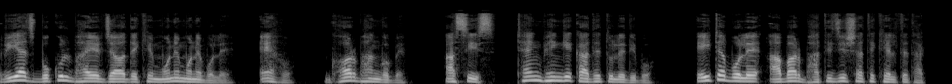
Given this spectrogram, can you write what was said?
রিয়াজ বকুল ভাইয়ের যাওয়া দেখে মনে মনে বলে, এহ, ঘর ভাঙ্গবে। আসিস ঠ্যাং ভেঙ্গে কাঁধে তুলে দিব। এইটা বলে আবার ভাতিজির সাথে খেলতে থাক।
